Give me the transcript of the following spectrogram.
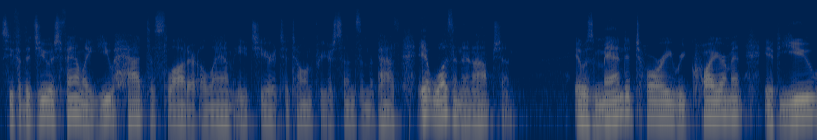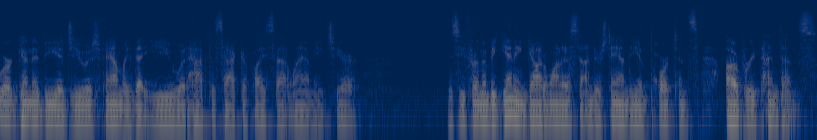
See, for the Jewish family, you had to slaughter a lamb each year to atone for your sins in the past. It wasn't an option. It was mandatory requirement if you were going to be a Jewish family that you would have to sacrifice that lamb each year. And see, from the beginning, God wanted us to understand the importance of repentance.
